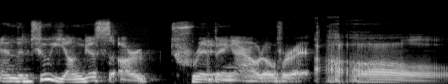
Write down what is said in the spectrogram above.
and the two youngest are tripping out over it. oh,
